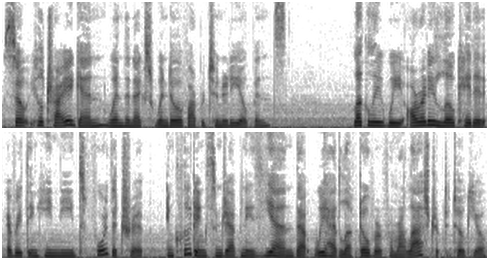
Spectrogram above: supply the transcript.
so he'll try again when the next window of opportunity opens. Luckily, we already located everything he needs for the trip, including some Japanese yen that we had left over from our last trip to Tokyo.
